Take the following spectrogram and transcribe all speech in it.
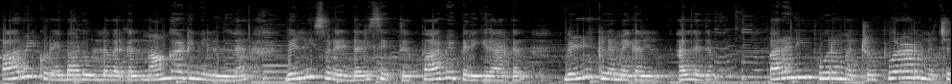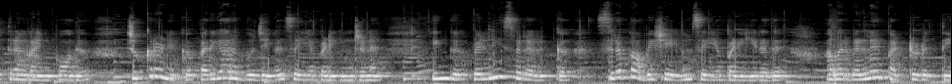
பார்வை குறைபாடு உள்ளவர்கள் மாங்காடுவில் உள்ள வெள்ளீஸ்வரரை தரிசித்து பார்வை பெறுகிறார்கள். வெள்ளிக்கிழமைகளில் அல்லது பரணி பூரம் மற்றும் பூராடும் நட்சத்திரங்களின் போது சுக்கரனுக்கு பரிகார பூஜைகள் செய்யப்படுகின்றன. இங்கு வெள்ளீஸ்வரருக்கு சிறப்பு அபிஷேகம் செய்யப்படுகிறது. அவர் வெள்ளை பட்டுடுத்தி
